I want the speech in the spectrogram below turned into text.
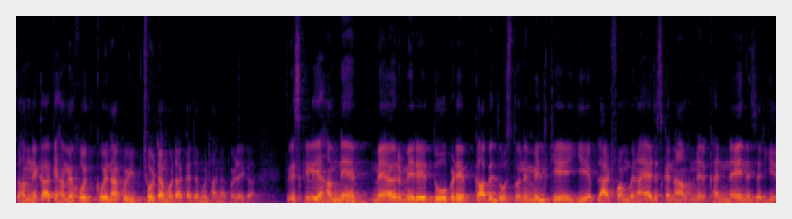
तो हमने कहा कि हमें खुद कोई ना कोई छोटा मोटा कदम उठाना पड़ेगा तो इसके लिए हमने, मैं और मेरे दो बड़े काबिल दोस्तों ने मिल के ये प्लेटफॉर्म बनाया, जिसका नाम हमने रखा नए नज़रिए।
